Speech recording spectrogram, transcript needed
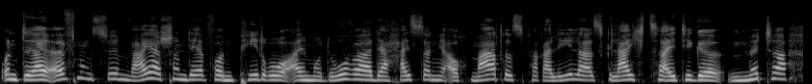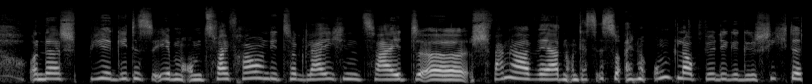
Und der Eröffnungsfilm war ja schon der von Pedro Almodovar. Der heißt dann ja auch Madres Paralelas, gleichzeitige Mütter. Und das Spiel geht es eben um zwei Frauen, die zur gleichen Zeit äh, schwanger werden. Und das ist so eine unglaubwürdige Geschichte,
